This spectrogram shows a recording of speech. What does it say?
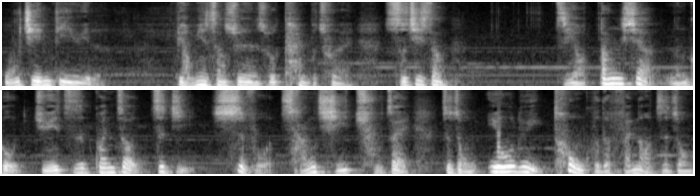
无间地狱了。表面上虽然说看不出来，实际上，只要当下能够觉知关照自己。是否长期处在这种忧虑、痛苦的烦恼之中，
